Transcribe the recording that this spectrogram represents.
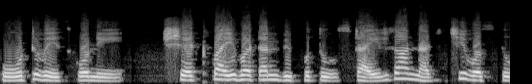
కోటు వేసుకొని షర్ట్ పై బటన్ విప్పుతూ స్టైల్గా నడిచి వస్తూ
